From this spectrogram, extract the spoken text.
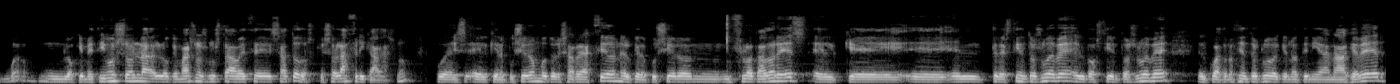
bueno, lo que metimos son lo que más nos gusta a veces a todos, que son las fricadas, ¿no? Pues el que le pusieron motores a reacción, el que le pusieron flotadores, el que eh, el 309, el 209, el 409 que no tenía nada que ver,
